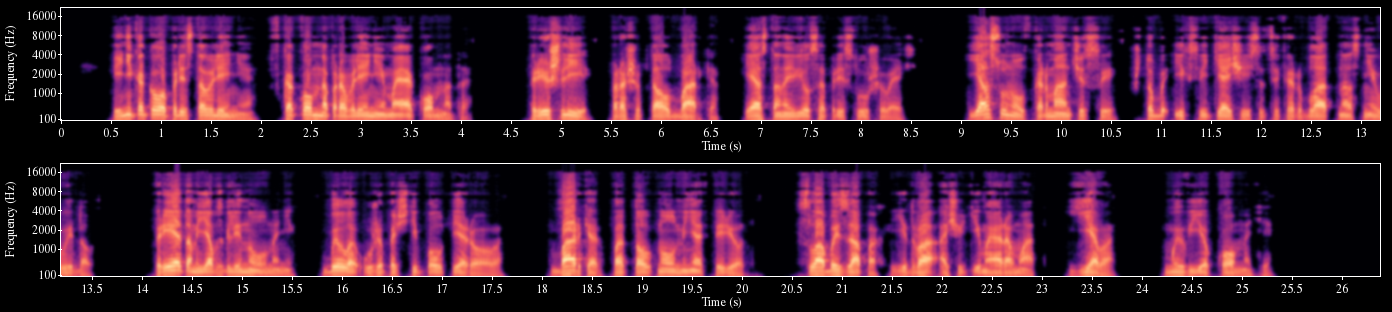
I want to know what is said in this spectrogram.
И никакого представления, в каком направлении моя комната. «Пришли», — прошептал Баркер и остановился, прислушиваясь. Я сунул в карман часы, чтобы их светящийся циферблат нас не выдал. При этом я взглянул на них. Было уже почти пол первого. Баркер подтолкнул меня вперед. Слабый запах, едва ощутимый аромат. Ева. Мы в ее комнате.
